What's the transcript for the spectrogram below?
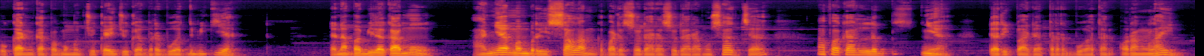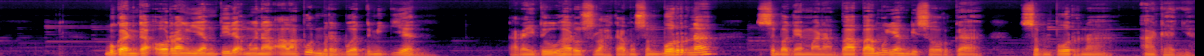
Bukankah pemungut cukai juga berbuat demikian? Dan apabila kamu hanya memberi salam kepada saudara-saudaramu saja, apakah lebihnya daripada perbuatan orang lain? Bukankah orang yang tidak mengenal Allah pun berbuat demikian? Karena itu haruslah kamu sempurna sebagaimana Bapamu yang di sorga sempurna adanya.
